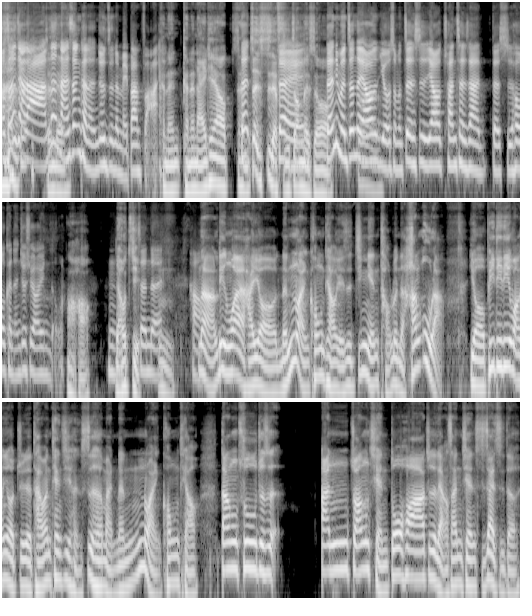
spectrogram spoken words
真的假的啊？那男生可能就真的没办法。可能可能哪一天要很正式的服装的时候，等你们真的要有什么正式要穿衬衫的时候，可能就需要熨斗了。啊，好，了解，真的，嗯。好那另外还有冷暖空调也是今年讨论的夯物啦。有 PDD 网友觉得台湾天气很适合买冷暖空调，当初就是安装前多花就是两三千，实在值得，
